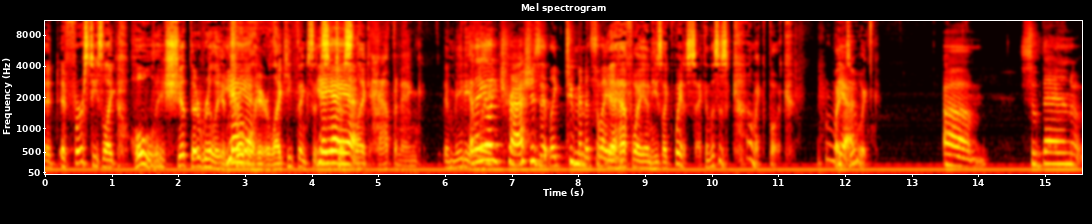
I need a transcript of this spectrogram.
At, at first he's like, "Holy shit, they're really in Yeah, trouble yeah. here!" Like he thinks it's yeah. just like happening immediately. and then he like trashes it like two minutes later. yeah, halfway in, he's like, "Wait a second, this is a comic book. What am I doing?" Um, so then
